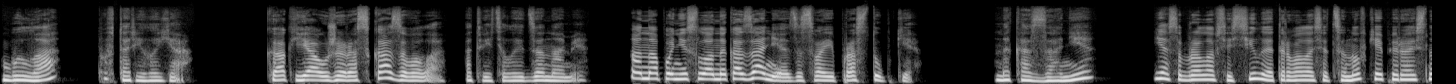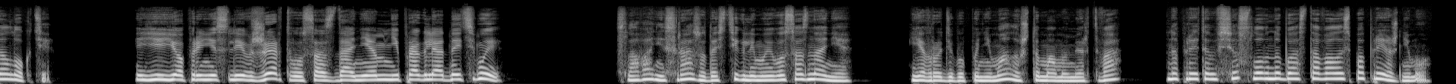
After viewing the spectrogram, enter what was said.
«Была?» — повторила я. «Как я уже рассказывала», — ответила Идзанами, «она понесла наказание за свои проступки». «Наказание?» Я собрала все силы и оторвалась от циновки, опираясь на локти. Ее принесли в жертву созданием непроглядной тьмы. Слова не сразу достигли моего сознания. Я вроде бы понимала, что мама мертва, но при этом все словно бы оставалось по-прежнему.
